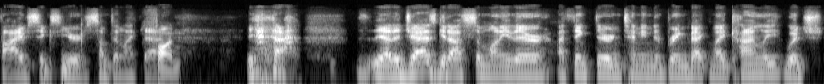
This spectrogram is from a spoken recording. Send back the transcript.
five, six years, something like that. fun. Yeah. Yeah. The Jazz get off some money there. I think they're intending to bring back Mike Conley, which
